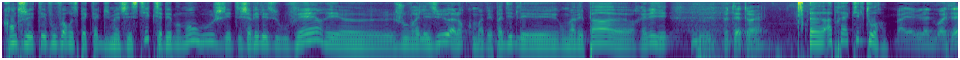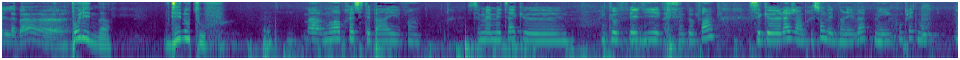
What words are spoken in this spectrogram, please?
quand j'ai été vous voir au spectacle du Majestic, il y a des moments où j'avais les yeux ouverts et euh, j'ouvrais les yeux alors qu'on m'avait pas dit de les, on m'avait pas euh, réveillé. Peut-être, ouais. Euh, après, à qui le tour Bah, il y a eu la demoiselle là-bas. euh, Pauline, dis-nous tout. Bah, moi, après, c'était pareil. Enfin, c'est le même état que qu'Ophélie et puis son copain. C'est que là, j'ai l'impression d'être dans les vapes, mais complètement.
